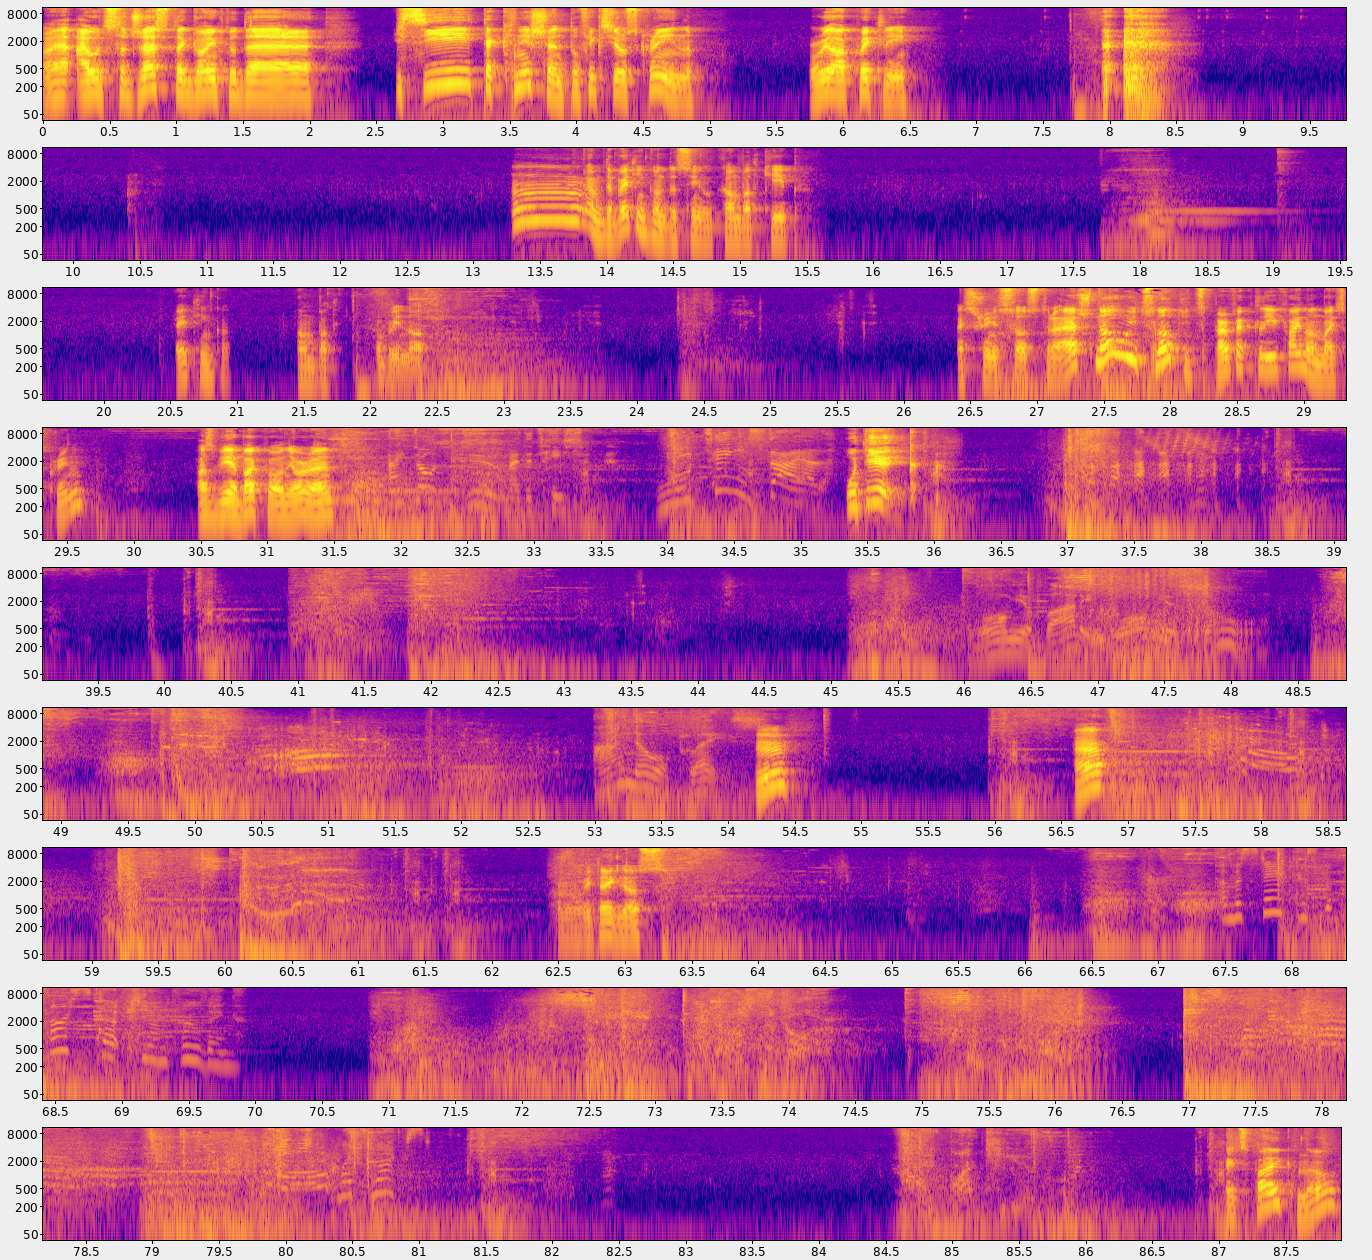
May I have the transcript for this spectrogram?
I would suggest going to the PC technician to fix your screen real quickly. mm, I'm debating on the single combat keep. Debating on combat keep. Probably not. My screen is so stretched. No, it's not. It's perfectly fine on my screen. Must be a bug on your end. I don't do meditation. Wu Ting style. Utik! Warm your body, warm your soul. I know a place. Hmm? Huh? Mm, Great spike? No?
